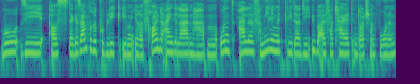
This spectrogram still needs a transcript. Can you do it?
wo sie aus der gesamten Republik eben ihre Freunde eingeladen haben und alle Familienmitglieder, die überall verteilt in Deutschland wohnen,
